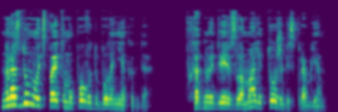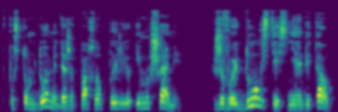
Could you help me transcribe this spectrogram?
Но раздумывать по этому поводу было некогда. Входную дверь взломали тоже без проблем. В пустом доме даже пахло пылью и мышами. Живой дух здесь не обитал. —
